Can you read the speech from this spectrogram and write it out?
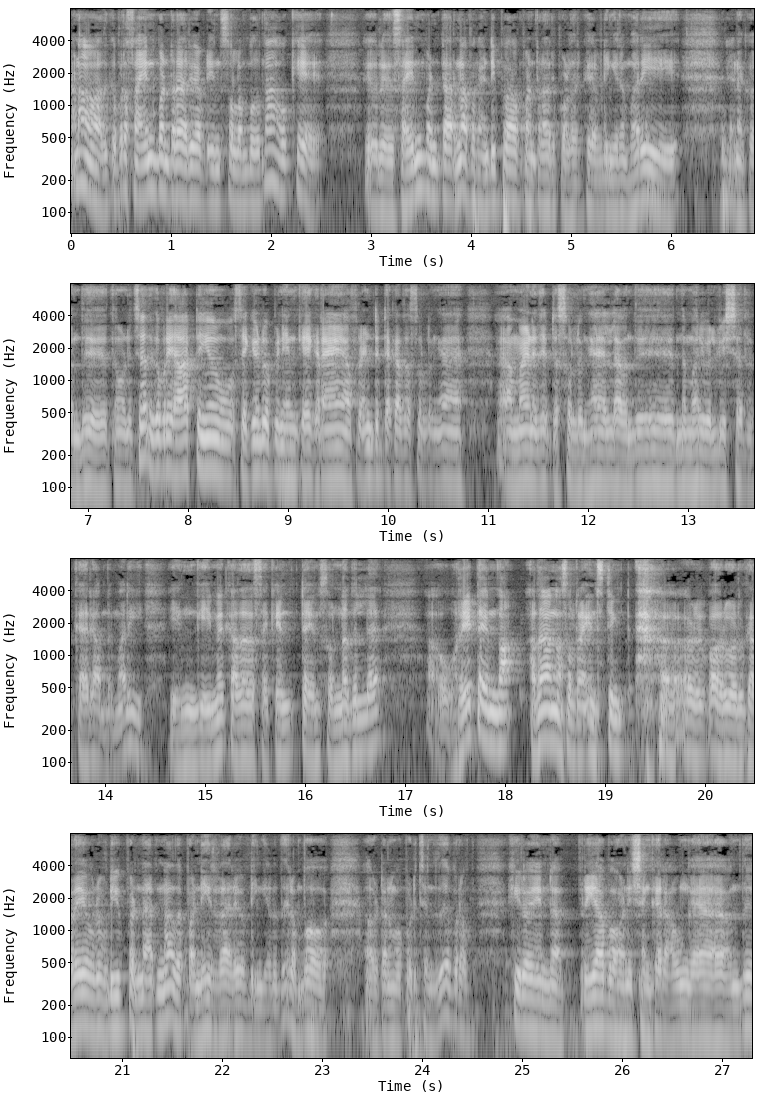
ஆனால் அதுக்கப்புறம் சைன் பண்ணுறாரு அப்படின்னு சொல்லும்போது தான் ஓகே இவர் சைன் பண்ணிட்டாருன்னா அப்போ கண்டிப்பாக பண்ணுறாரு போல இருக்கு அப்படிங்கிற மாதிரி எனக்கு வந்து தோணுச்சு. அதுக்கப்புறம் யார்ட்டையும் செகண்ட் ஒப்பீனியன் கேட்குறேன் என் ஃப்ரெண்டுகிட்ட கதை சொல்லுங்கள் மேனேஜர்கிட்ட சொல்லுங்கள் இல்லை வந்து இந்த மாதிரி வெல்விஷர் இருக்கார் அந்த மாதிரி எங்கேயுமே கதை செகண்ட் டைம் சொன்னதில்லை. ஒரே டைம் தான். அதான் நான் சொல்கிறேன் இன்ஸ்டிங்க்ட் அவர் ஒரு கதையை ஒரு முடிவு பண்ணார்னா அதை பண்ணிடுறாரு அப்படிங்கிறது ரொம்ப அவர்கிட்ட ரொம்ப பிடிச்சிருந்தது. அப்புறம் ஹீரோயின் பிரியா பவானி சங்கர் அவங்க வந்து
